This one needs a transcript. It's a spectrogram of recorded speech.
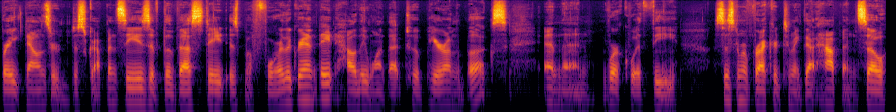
breakdowns or discrepancies, if the vest date is before the grant date, how they want that to appear on the books, and then work with the system of record to make that happen. So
